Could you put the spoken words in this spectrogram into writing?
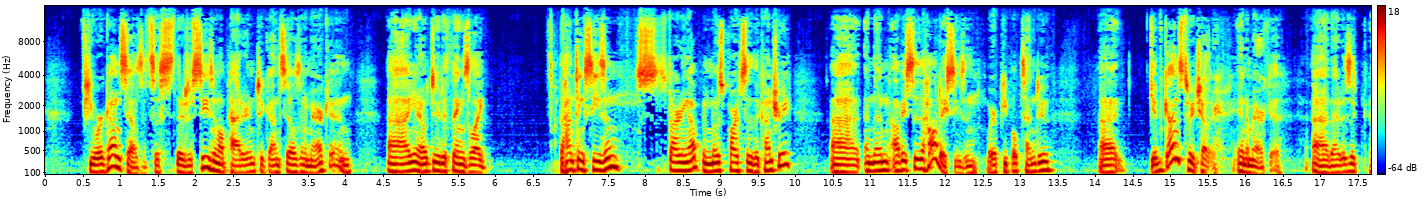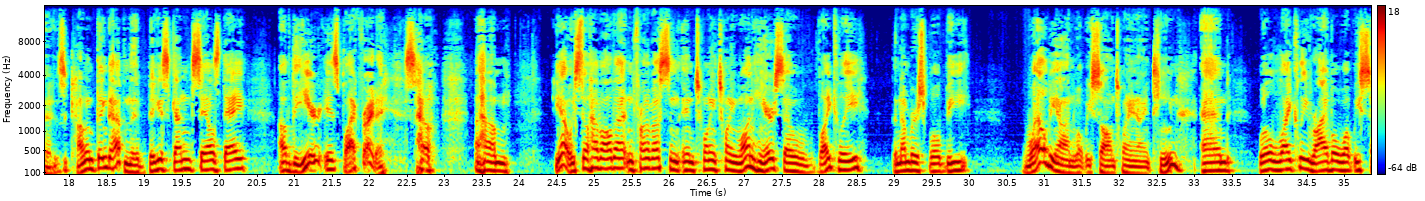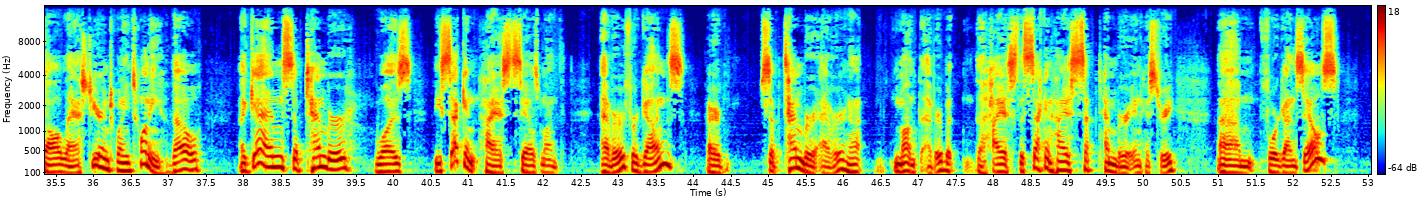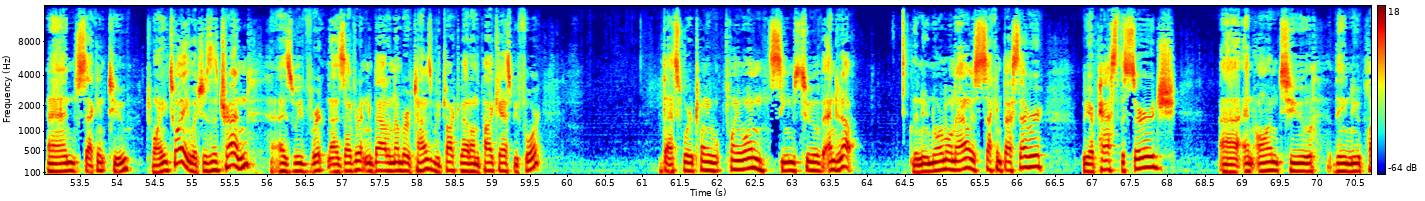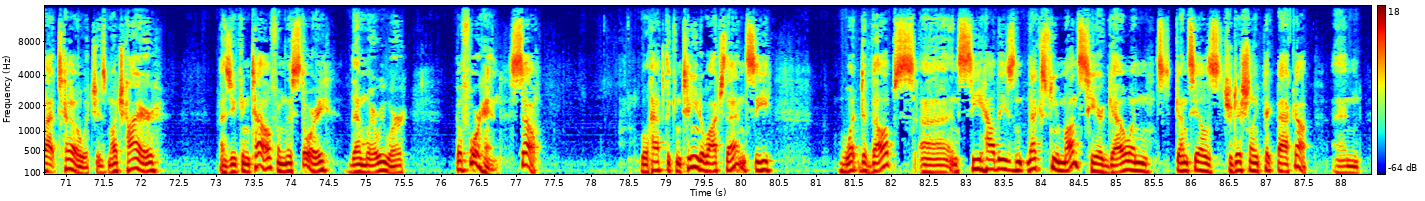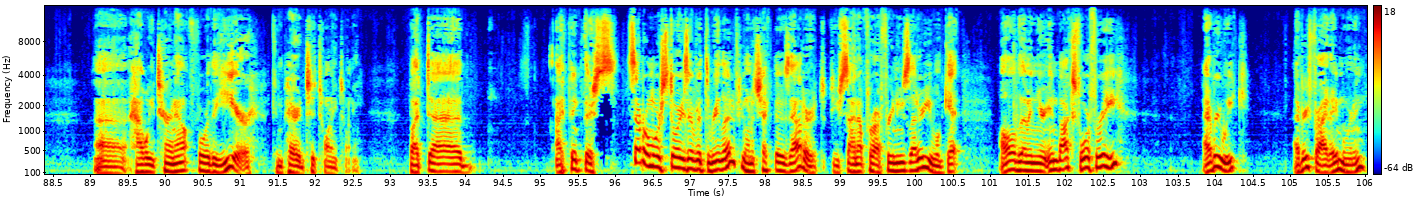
fewer gun sales. It's a, there's a seasonal pattern to gun sales in America, and uh, you know, due to things like the hunting season starting up in most parts of the country, uh, and then obviously the holiday season, where people tend to uh, give guns to each other in America. Uh, that is a, that is a common thing to happen. The biggest gun sales day of the year is Black Friday. So, um, yeah, we still have all that in front of us in, in 2021 here. So, likely the numbers will be well beyond what we saw in 2019 and will likely rival what we saw last year in 2020. Though, again, September was the second highest sales month ever for guns, or September ever, not month ever, but the highest, the second highest September in history um, for gun sales, and second to 2020, which is the trend, as we've written, as I've written about a number of times, we've talked about on the podcast before. That's where 2021 seems to have ended up. The new normal now is second best ever. We are past the surge uh, and on to the new plateau, which is much higher, as you can tell from this story, than where we were beforehand. So we'll have to continue to watch that and see what develops uh, and see how these next few months here go and gun sales traditionally pick back up and uh, how we turn out for the year compared to 2020. But uh, I think there's several more stories over at the Reload if you want to check those out, or if you sign up for our free newsletter, you will get all of them in your inbox for free every week, every Friday morning.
